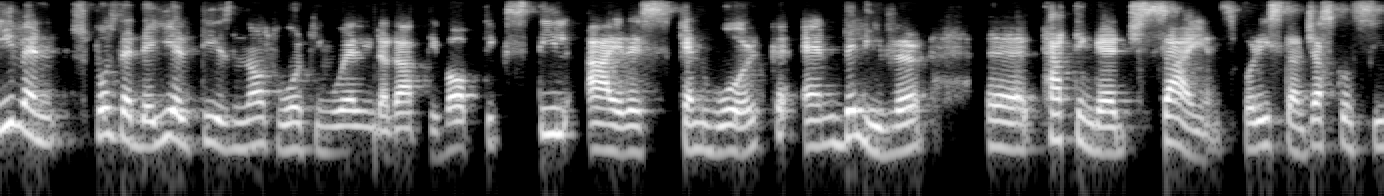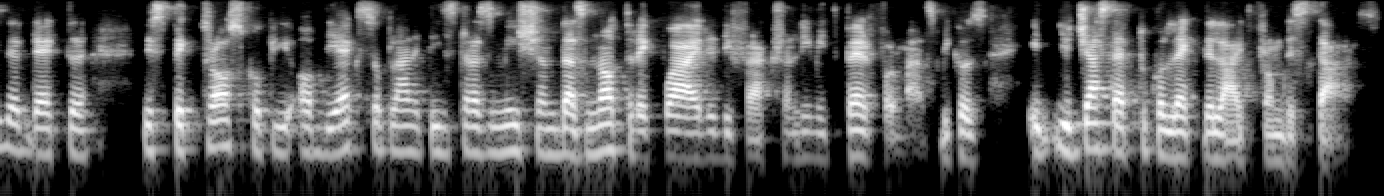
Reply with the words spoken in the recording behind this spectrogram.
even suppose that the ELT is not working well in adaptive optics still HIRES can work and deliver uh, cutting edge science. For instance just consider that uh, the spectroscopy of the exoplanet's transmission does not require the diffraction limit performance because it, you just have to collect the light from the stars.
